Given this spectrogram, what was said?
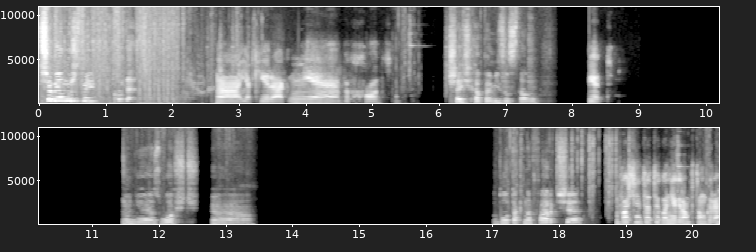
Trzeba zmienić. Kurde. A, jaki rak. Nie, wychodzę. 6 HP mi zostało. Biedny. No nie, złość. To było tak na farcie. Właśnie dlatego nie gram w tą grę.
